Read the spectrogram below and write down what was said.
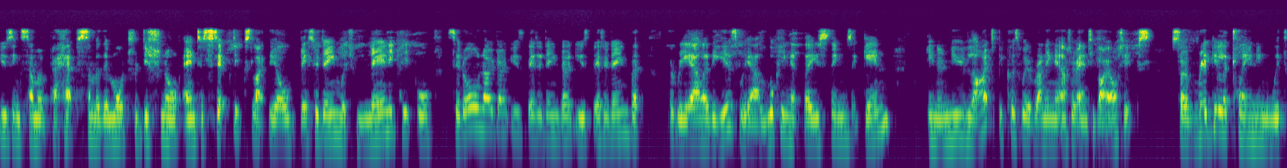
using some of perhaps some of the more traditional antiseptics like the old betadine, which many people said, oh, no, don't use betadine, don't use betadine. But the reality is we are looking at these things again in a new light because we're running out of antibiotics. So regular cleaning with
